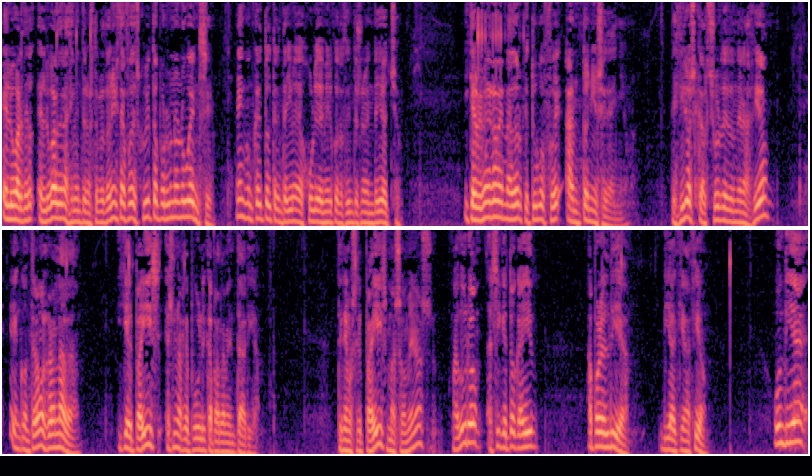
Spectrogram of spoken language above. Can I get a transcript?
El lugar, de, lugar de nacimiento de nuestro protagonista fue descubierto por un onubense, en concreto el 31 de julio de 1498, y que el primer gobernador que tuvo fue Antonio Sedeño. Deciros que al sur de donde nació encontramos Granada y que el país es una república parlamentaria. Tenemos el país más o menos maduro, así que toca ir a por el día, día al que nació. Un día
